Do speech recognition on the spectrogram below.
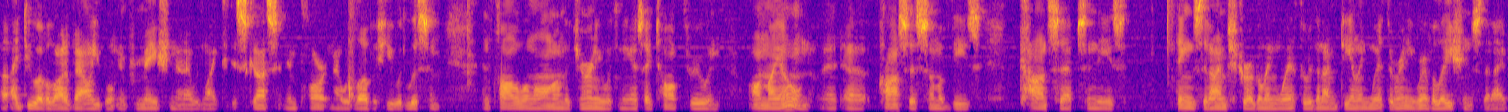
Uh, I do have a lot of valuable information that I would like to discuss and impart, and I would love if you would listen and follow along on the journey with me as I talk through and on my own uh, uh, process some of these concepts and these things that I'm struggling with or that I'm dealing with or any revelations that I've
